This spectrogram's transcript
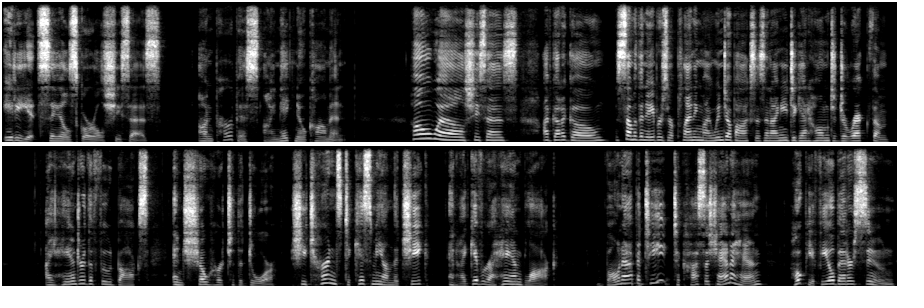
idiot sales girls, she says. On purpose, I make no comment. Oh, well, she says, I've got to go. Some of the neighbors are planning my window boxes and I need to get home to direct them. I hand her the food box and show her to the door. She turns to kiss me on the cheek, and I give her a hand block. Bon appetit to Casa Shanahan. Hope you feel better soon.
